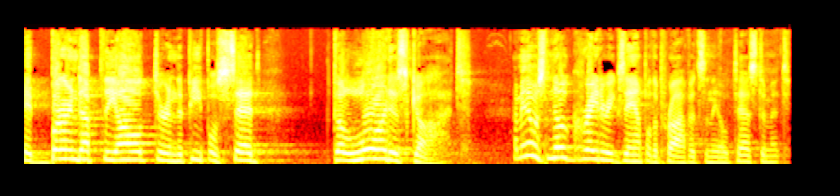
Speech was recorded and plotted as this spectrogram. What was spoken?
It burned up the altar, and the people said, The Lord is God. I mean, there was no greater example of the prophets in the Old Testament.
